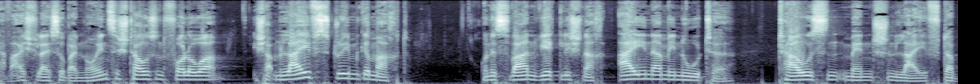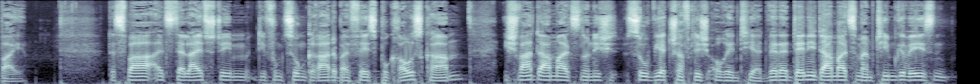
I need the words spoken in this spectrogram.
da war ich vielleicht so bei 90.000 Follower ich habe einen Livestream gemacht und es waren wirklich nach einer Minute 1000 Menschen live dabei. Das war, als der Livestream, die Funktion gerade bei Facebook rauskam. Ich war damals noch nicht so wirtschaftlich orientiert. Wäre der Danny damals in meinem Team gewesen,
